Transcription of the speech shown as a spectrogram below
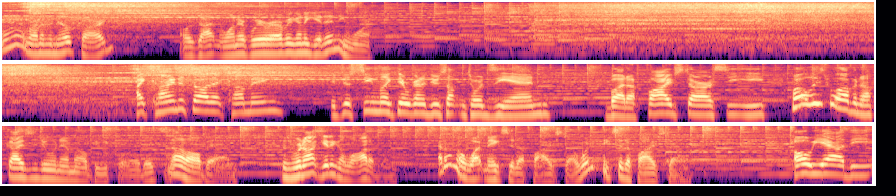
Yeah, run of the mill card. I was out and wonder if we were ever gonna get any more. I kind of saw that coming. It just seemed like they were going to do something towards the end. But a five star CE, well, at least we'll have enough guys to do an MLB for it. It's not all bad. Because we're not getting a lot of them. I don't know what makes it a five star. What makes it a five star? Oh, yeah, the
